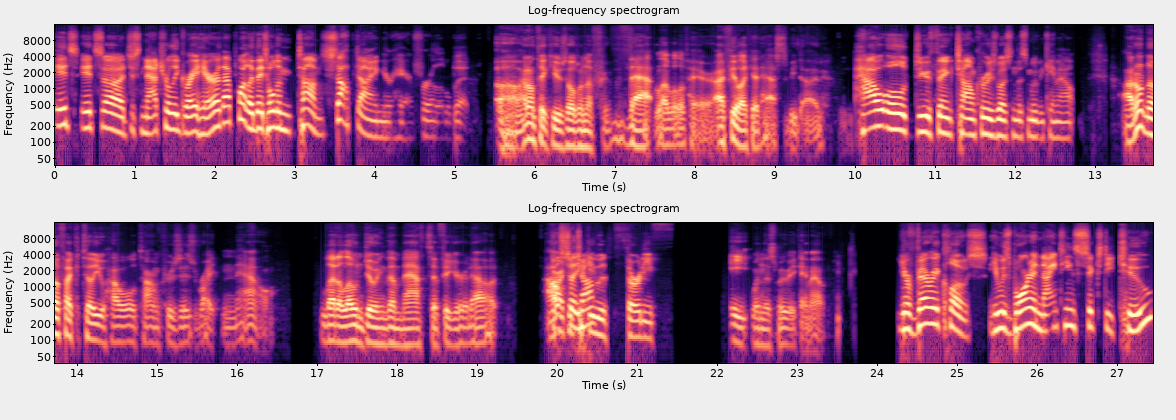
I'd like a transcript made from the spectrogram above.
it's it's uh just naturally gray hair at that point? Like they told him, Tom, stop dyeing your hair for a little bit. Oh, I don't think he was old enough for that level of hair. I feel like it has to be dyed. How old do you think Tom Cruise was when this movie came out? I don't know if I could tell you how old Tom Cruise is right now, let alone doing the math to figure it out. I'll Alright, so say he was 38 when this movie came out. You're very close. He was born in 1962,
